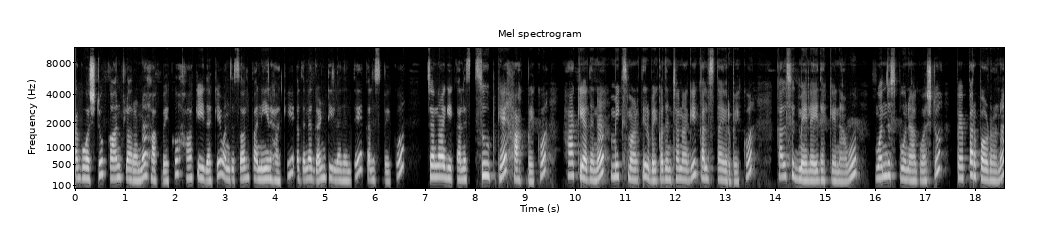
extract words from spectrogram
ಆಗುವಷ್ಟು ಕಾರ್ನ್ಫ್ಲವರನ್ನು ಹಾಕಬೇಕು. ಹಾಕಿ ಇದಕ್ಕೆ ಒಂದು ಸ್ವಲ್ಪ ನೀರು ಹಾಕಿ ಅದನ್ನು ಗಂಟಿಲ್ಲದಂತೆ ಕಲಿಸ್ಬೇಕು. ಚೆನ್ನಾಗಿ ಕಲಸಿ ಸೂಪ್ಗೆ ಹಾಕಬೇಕು. ಹಾಕಿ ಅದನ್ನು ಮಿಕ್ಸ್ ಮಾಡ್ತಿರಬೇಕು. ಅದನ್ನು ಚೆನ್ನಾಗಿ ಕಲಿಸ್ತಾ ಇರಬೇಕು. ಕಲಸಿದ ಮೇಲೆ ಇದಕ್ಕೆ ನಾವು ಒಂದು ಸ್ಪೂನ್ ಆಗುವಷ್ಟು ಪೆಪ್ಪರ್ ಪೌಡ್ರನ್ನು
